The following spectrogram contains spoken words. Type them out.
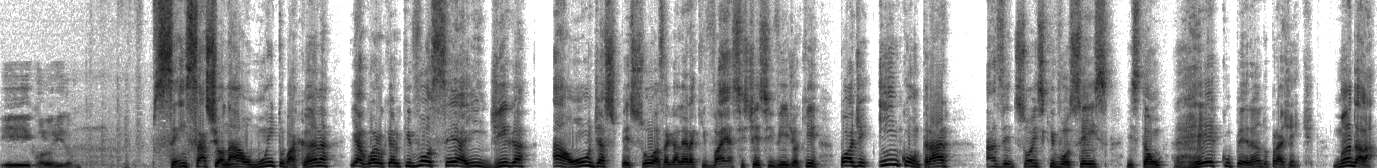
e colorido. Sensacional, muito bacana. E agora eu quero que você aí diga aonde as pessoas, a galera que vai assistir esse vídeo aqui, pode encontrar as edições que vocês estão recuperando pra gente. Manda lá.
